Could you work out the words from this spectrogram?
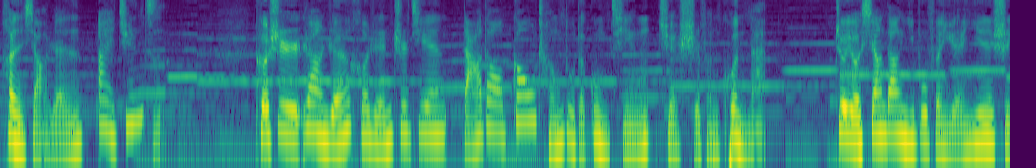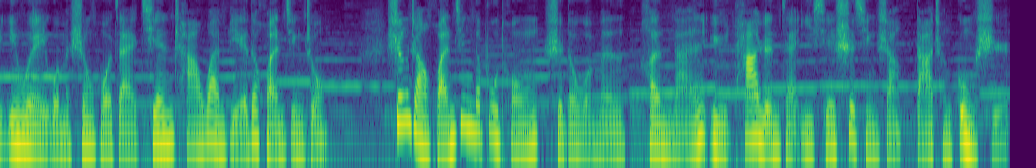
恨小人、爱君子。可是让人和人之间达到高程度的共情却十分困难，这有相当一部分原因是因为我们生活在千差万别的环境中，生长环境的不同，使得我们很难与他人在一些事情上达成共识。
